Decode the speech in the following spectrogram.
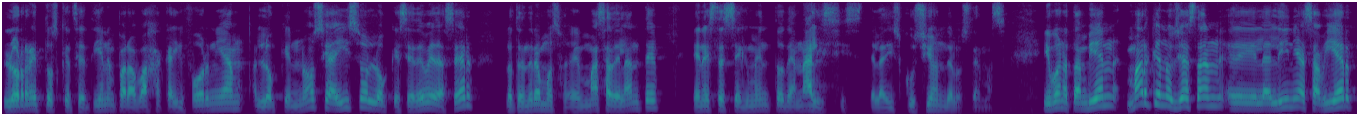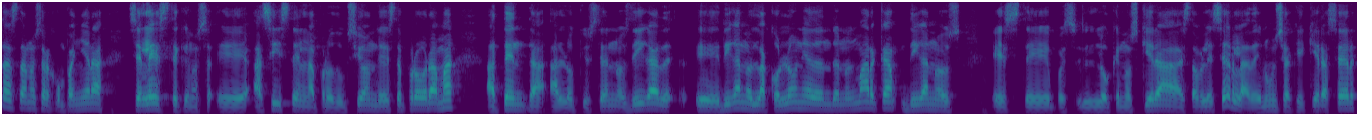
los retos que se tienen para Baja California, lo que no se hizo, lo que se debe de hacer, lo tendremos eh, más adelante en este segmento de análisis, de la discusión de los temas. Y bueno, también márquenos, ya están eh, las líneas abiertas, está nuestra compañera Celeste que nos eh, asiste en la producción de este programa, atenta a lo que usted nos diga, díganos la colonia de donde nos marca, díganos este, pues, lo que nos quiera establecer, la denuncia que quiera hacer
